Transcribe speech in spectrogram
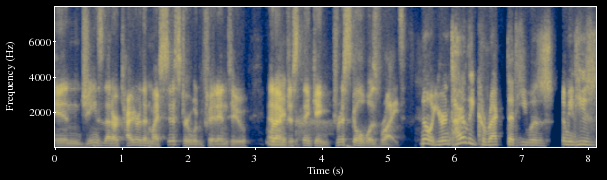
in jeans that are tighter than my sister would fit into and i'm just thinking driscoll was right No, you're entirely correct that he was. I mean, he's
